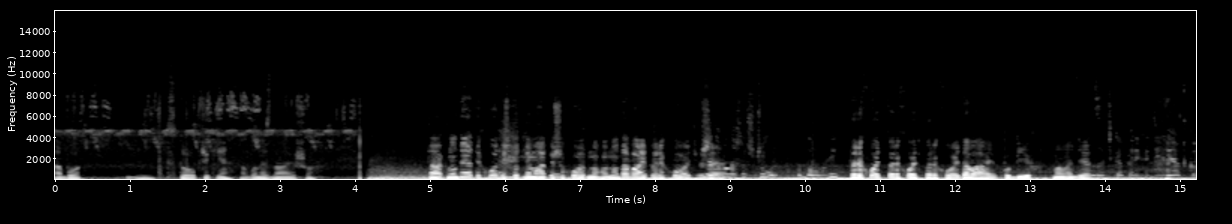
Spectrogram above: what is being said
або стовпчики, або не знаю що. Так, ну де ти ходиш? Тут нема пішохідного. Ну давай, переходь вже. Я думала, що щур довгий. Переходь, переходь, переходь. Давай, побіг. Молодець. Курочка, переходи рядку.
